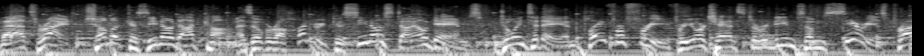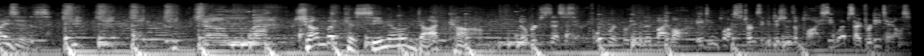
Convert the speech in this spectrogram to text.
That's right. ChumbaCasino.com has over 100 casino style games. Join today and play for free for your chance to redeem some serious prizes. ChumbaCasino.com. No purchase necessary. Full prohibited by law. 18 plus terms and conditions apply. See website for details.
